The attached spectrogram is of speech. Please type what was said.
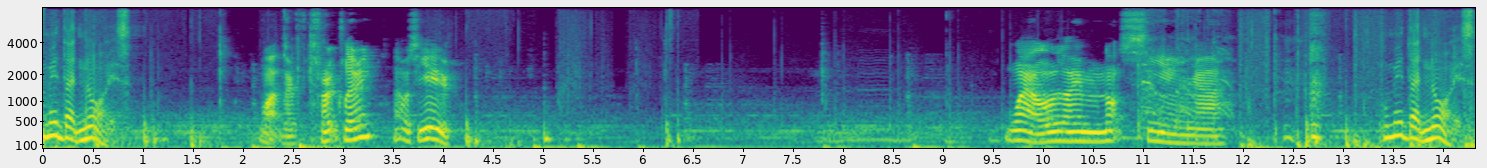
Who made that noise? What, the throat clearing? That was you. Well, I'm not seeing, uh... Who made that noise?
